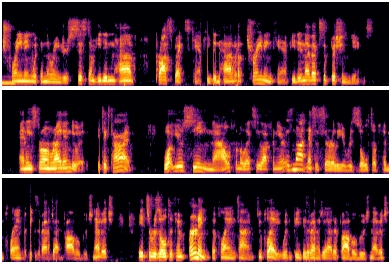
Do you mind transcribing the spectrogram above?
training within the Rangers system. He didn't have prospects camp. He didn't have a training camp. He didn't have exhibition games. And he's thrown right into it. It takes time. What you're seeing now from Alexei Lafreniere is not necessarily a result of him playing with Zibanejad and Pavel Buchnevich. It's a result of him earning the playing time to play with Mika Zibanejad and Pavel Buchnevich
